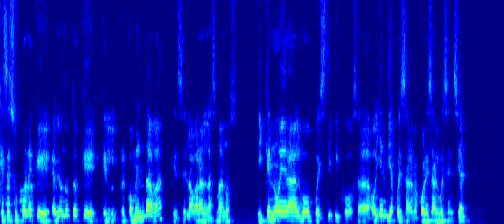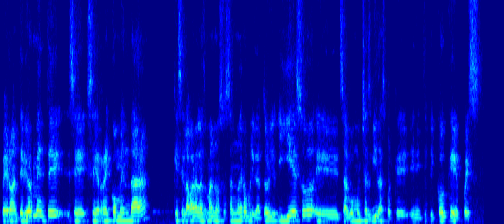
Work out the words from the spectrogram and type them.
que se supone que había un doctor que, que recomendaba que se lavaran las manos, y que no era algo pues típico, o sea, hoy en día pues a lo mejor es algo esencial, pero anteriormente se, se recomendara que se lavaran las manos, o sea, no era obligatorio y eso eh, salvó muchas vidas porque identificó que pues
